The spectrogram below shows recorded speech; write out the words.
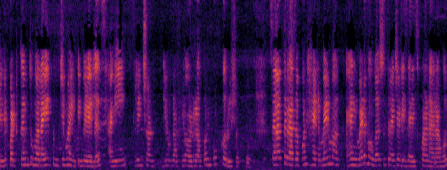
म्हणजे पटकन तुम्हालाही तुमची माहिती मिळेलच आणि स्क्रीनशॉट घेऊन आपली ऑर्डर आपण बुक करू शकतो. चला तर आज आपण हँडमेड हँडमेड मंगळसूत्राचे डिझाईन्स पाहणार आहोत.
